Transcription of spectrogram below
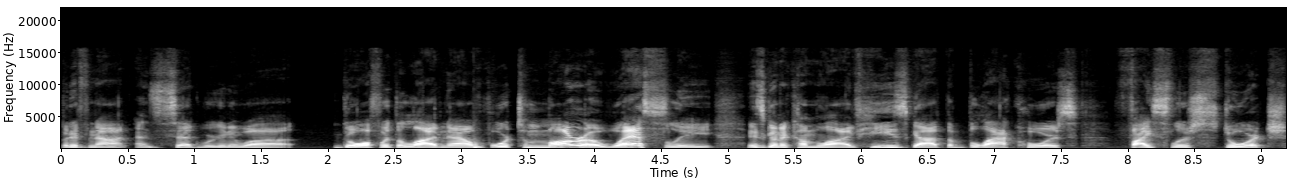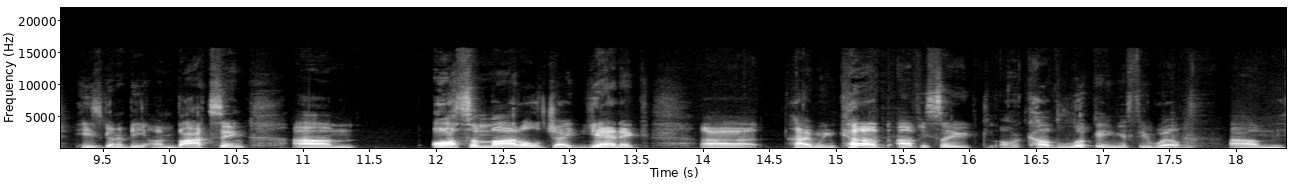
but if not as said we're gonna uh go off with the live now. For tomorrow, Wesley is going to come live. He's got the Black Horse Fieseler Storch. He's going to be unboxing. Um, awesome model, gigantic uh, high wing cub, obviously, or cub looking, if you will. Um,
